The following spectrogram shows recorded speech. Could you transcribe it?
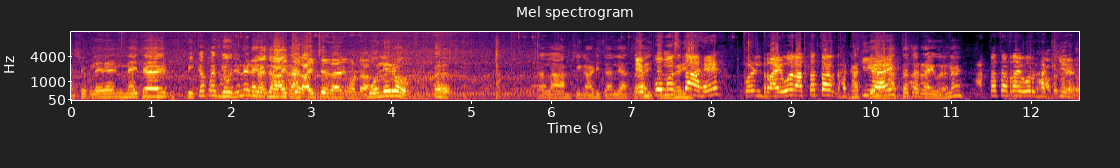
अशोक लेलँड नाही तर पिकअपच घेऊ दे ना नाही तर डायरेक्ट रायचर रायचर डायरेक्ट मोठा. बोलेरो. चला आमची गाडी चालली आता टेम्पो इथून मस्त घरी. आहे पण ड्रायव्हर आताचा घातकी घातकी आहे. आहे आत्ताचा ड्रायव्हर ना? आताचा ड्रायव्हर घातकी आहे.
